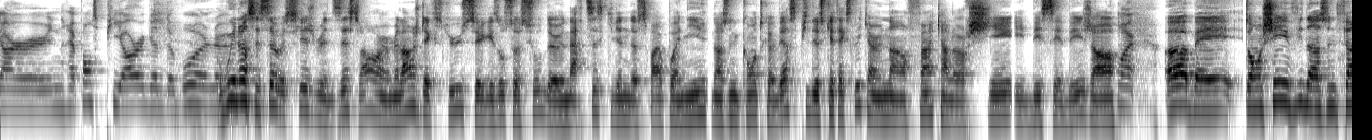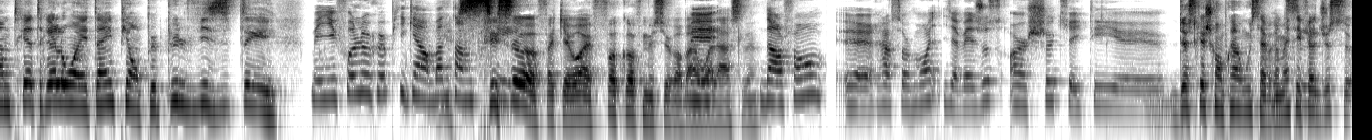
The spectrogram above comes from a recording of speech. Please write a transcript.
un- une réponse PR, gueule de bois, là. Oui, non, c'est ça aussi que je me disais. C'est genre un mélange d'excuses sur les réseaux sociaux d'un artiste qui vient de se faire poigner dans une controverse, puis de ce que t'expliques à un enfant quand leur chien est décédé. Genre, Ouais. ah ben, ton chien vit dans une ferme très très lointaine, puis on peut plus le visiter. Mais il est full heureux pis il gambade dans le C'est ça. Fait que ouais, fuck off, monsieur Robert Mais- Wallace, là. Dans le fond, euh, rassure-moi, il y avait juste un chat qui a été. euh, De ce que je comprends, oui, ça a vraiment été fait juste sur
